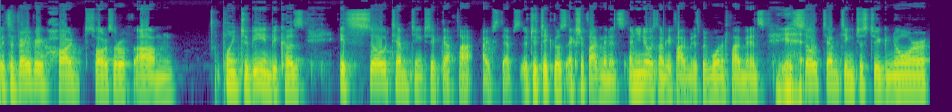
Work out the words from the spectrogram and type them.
it's a very very hard sort of, sort of um, point to be in because it's so tempting to take that five steps to take those extra five minutes. And you know it's not going to be five minutes but more than five minutes. Yeah. it's so tempting just to ignore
